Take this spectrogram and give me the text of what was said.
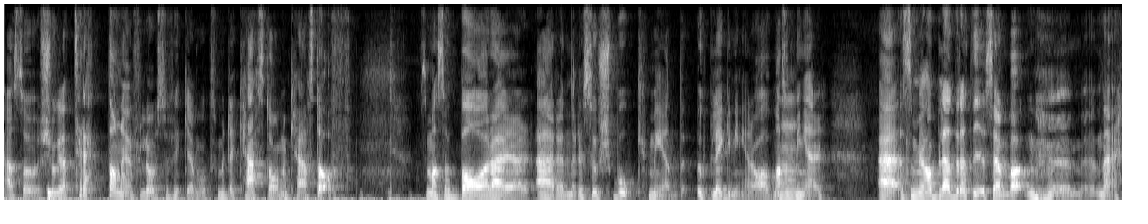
alltså 2013 när jag år så fick jag en bok som heter Cast On och Cast Off. Som alltså bara är, är en resursbok med uppläggningar och avmaskningar. Eh, som jag har bläddrat i och sen bara, nej.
